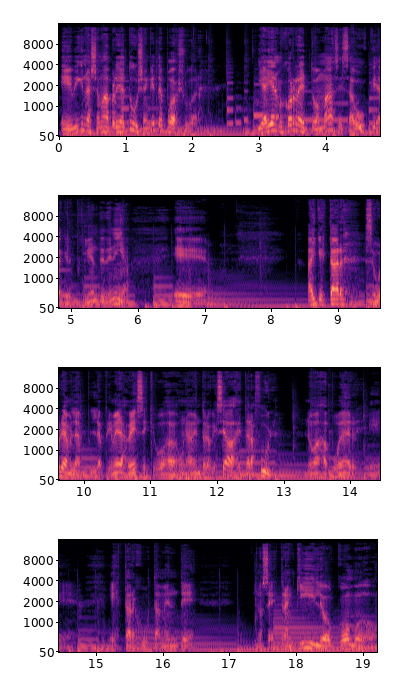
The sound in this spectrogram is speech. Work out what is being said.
eh, vi una llamada perdida tuya, ¿en qué te puedo ayudar? Y ahí a lo mejor retomas esa búsqueda que el cliente tenía. Eh, hay que estar, seguramente las primeras veces que vos hagas un evento o lo que sea, vas a estar a full. No vas a poder eh, estar justamente, no sé, tranquilo, cómodo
